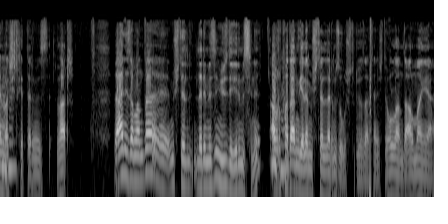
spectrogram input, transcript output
emlak şirketlerimiz var. Ve aynı zamanda e, müşterilerimizin yüzde yirmisini Avrupa'dan gelen müşterilerimiz oluşturuyor zaten. İşte Hollanda, Almanya,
